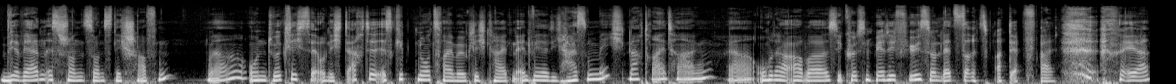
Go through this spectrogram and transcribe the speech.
Wir werden es schon sonst nicht schaffen. Ja, und wirklich sehr, und ich dachte, es gibt nur zwei Möglichkeiten. Entweder die hassen mich nach drei Tagen, ja, oder aber sie küssen mir die Füße und letzteres war der Fall. ja.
